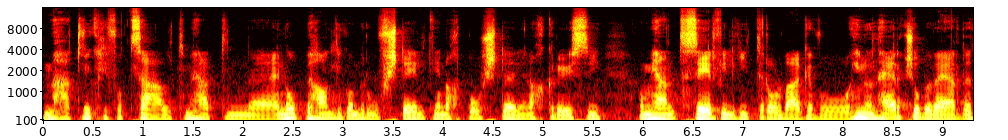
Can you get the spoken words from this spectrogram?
man hat wirklich von Zelt, man hat eine, eine Notbehandlung, die man aufstellt, je nach Posten, je nach Größe. Und wir haben sehr viele Gitterrollwagen, die hin und her geschoben werden,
